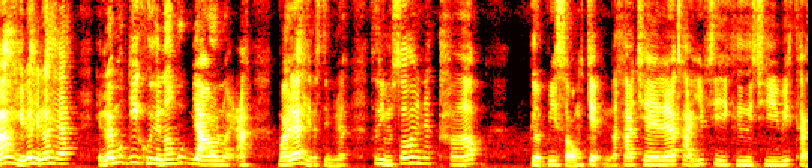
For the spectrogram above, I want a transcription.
อะเห็นแล้วเห็นแล้วเห็นแล้วเห็นแล้วเมื่อกี้คุยกับน้องพุกยาวหน่อยอะมาแล้วเห็นสนิมแล้วสนิมสร้อยนะครับเกิดปี 27 นะคะ แชร์แล้วค่ะ 24 คือชีวิตค่ะ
